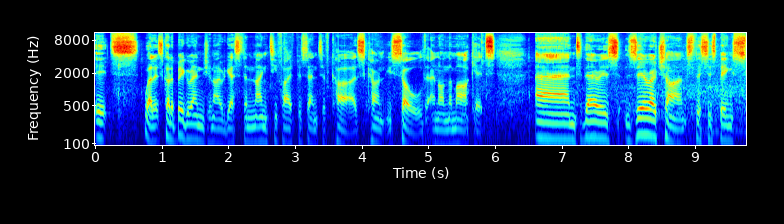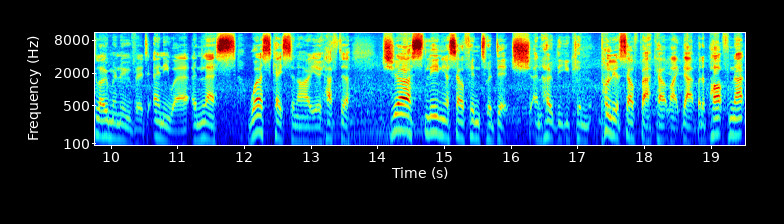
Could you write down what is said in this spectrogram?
It's, well, it's got a bigger engine, I would guess, than 95% of cars currently sold and on the market. And there is zero chance this is being slow maneuvered anywhere unless, worst case scenario, you have to just lean yourself into a ditch and hope that you can pull yourself back out like that. But apart from that,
